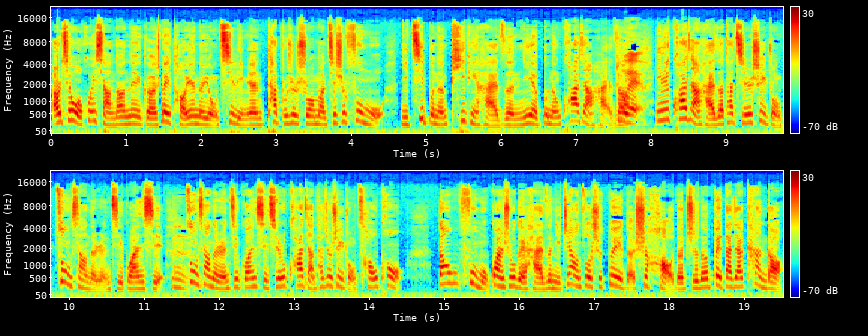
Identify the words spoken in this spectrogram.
而且我会想到那个被讨厌的勇气里面，他不是说吗？其实父母，你既不能批评孩子，你也不能夸奖孩子。对，因为夸奖孩子，它其实是一种纵向的人际关系。嗯，纵向的人际关系，其实夸奖它就是一种操控。当父母灌输给孩子，你这样做是对的，是好的，值得被大家看到，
